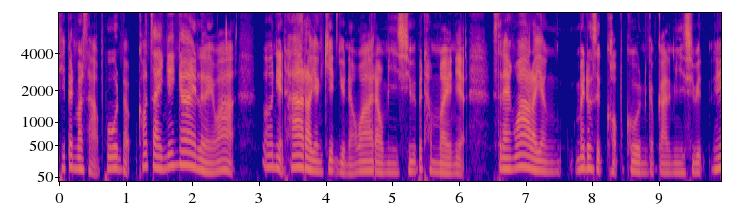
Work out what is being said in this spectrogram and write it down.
ที่เป็นภาษาพูดแบบเข้าใจง่าย ๆเลยว่า เออเนี่ยถ้าเรายังคิดอยู่นะว่าเรามีชีวิตไปทำไมเนี่ย แสดงว่าเรายังไม่รู้สึกขอบคุณกับการมีชีวิตให้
